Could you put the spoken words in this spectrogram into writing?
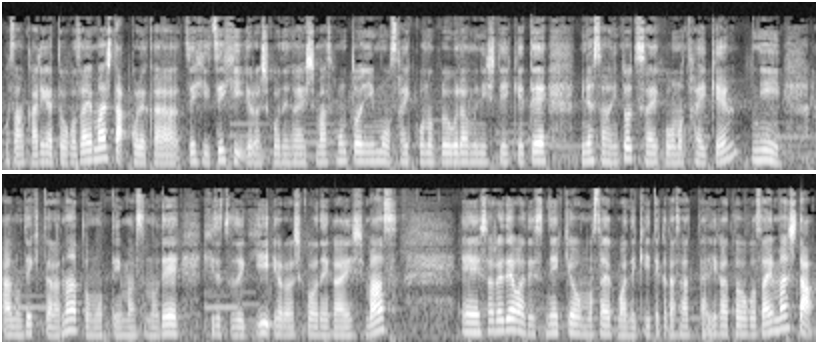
ご参加ありがとうございました。これからぜひぜひよろしくお願いします。本当にもう最高のプログラムにしていけて、皆さんにとって最高の体験にあのできたらなと思っていますので、引き続きよろしくお願いします。えー、それではですね、今日も最後まで聞いてくださってありがとうございました。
